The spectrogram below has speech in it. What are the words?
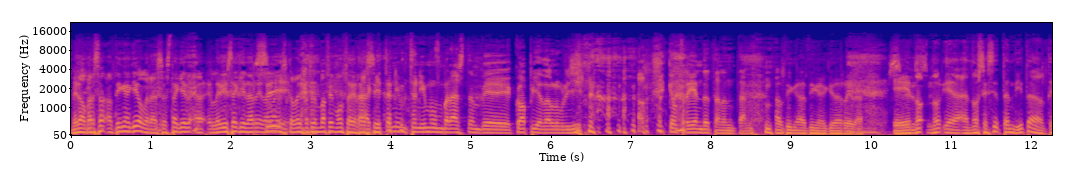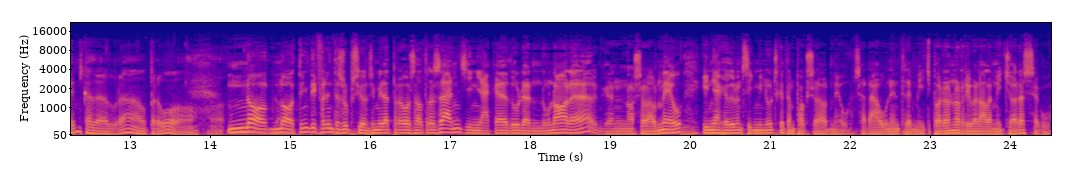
Mira, el, braç, el tinc aquí, el braç. Està aquí, eh, L'he vist aquí darrere. Sí. És que em va fer molta gràcia. Aquí tenim, tenim un braç també còpia de l'original, que el traiem de tant en tant. El tinc, el tinc aquí darrere. Sí, eh, no, sí. no, eh, no sé si t'han dit el temps que ha de durar el pregó. No, no, tinc diferents opcions. He mirat pregós altres anys i n'hi ha que duren una hora, que no serà el meu, i n'hi ha que duren 5 minuts, que tampoc serà el meu. Serà un entremig, però no arribarà a la mitja hora, segur.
